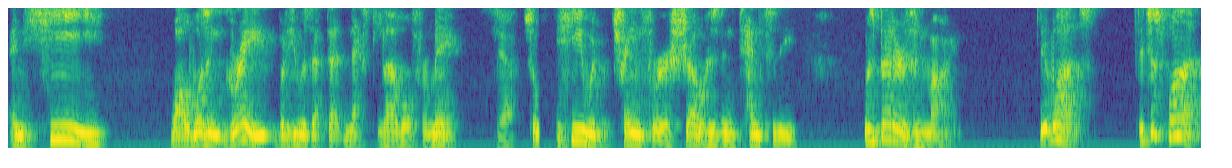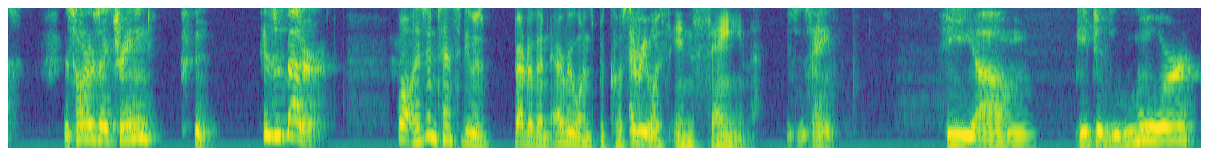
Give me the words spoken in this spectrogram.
And he, while wasn't great, but he was at that next level for me. Yeah. So he would train for a show. His intensity was better than mine. It was. It just was. As hard as I trained, his was better. Well, his intensity was better than everyone's because Everyone. he was insane. He's insane. He um, he did more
